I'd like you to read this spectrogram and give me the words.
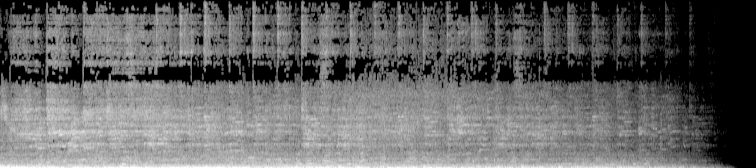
Thank you.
